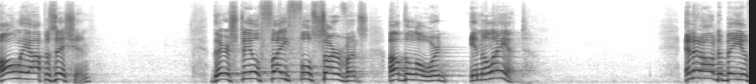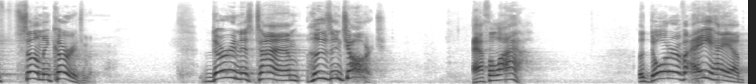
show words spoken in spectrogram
all the opposition, there are still faithful servants of the Lord in the land. And that ought to be of some encouragement. During this time, who's in charge? Athaliah. The daughter of Ahab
